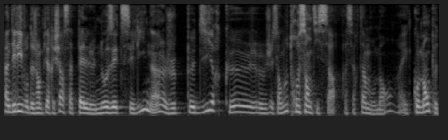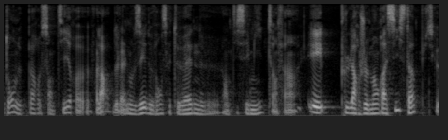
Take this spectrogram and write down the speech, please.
Un des livres de Jean-Pierre Richard s'appelle Nausée de Céline. hein. Je peux dire que j'ai sans doute ressenti ça à certains moments. Et comment peut-on ne pas ressentir, euh, voilà, de la nausée devant cette haine euh, antisémite, enfin, et plus largement raciste, hein, puisque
